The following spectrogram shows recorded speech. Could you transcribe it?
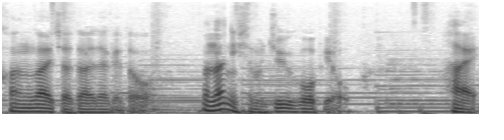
考えちゃうとあれだけど、まあ、何にしても15秒。はい。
